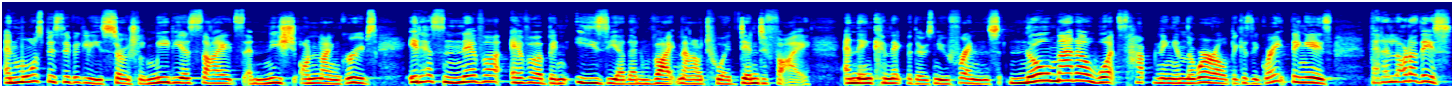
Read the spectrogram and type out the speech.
and more specifically social media sites and niche online groups, it has never ever been easier than right now to identify and then connect with those new friends, no matter what's happening in the world. Because the great thing is that a lot of this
